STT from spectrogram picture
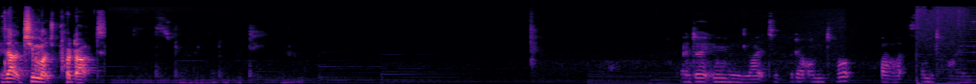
Is that too much product? I don't normally like to put it on top, but sometimes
